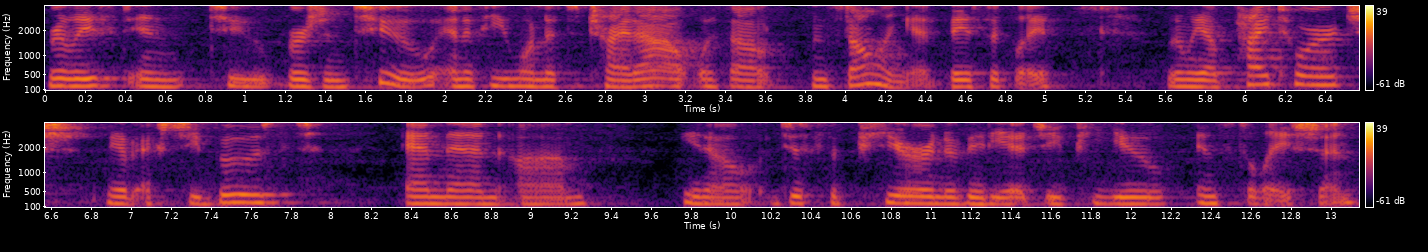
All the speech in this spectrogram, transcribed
released into version 2, and if you wanted to try it out without installing it, basically. Then we have PyTorch, we have XGBoost, and then um, you know just the pure NVIDIA GPU installation.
